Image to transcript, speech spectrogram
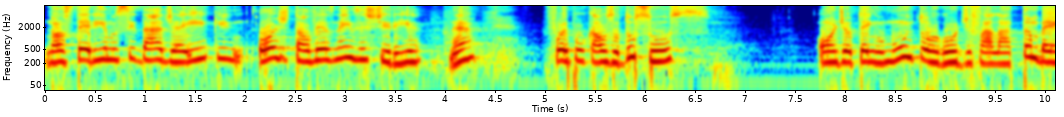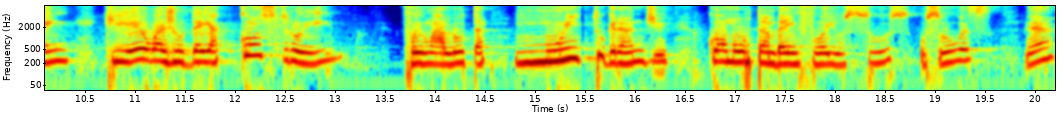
nós teríamos cidade aí que hoje talvez nem existiria, né? Foi por causa do SUS, onde eu tenho muito orgulho de falar também que eu ajudei a construir, foi uma luta muito grande, como também foi o SUS, o SUAS, né?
